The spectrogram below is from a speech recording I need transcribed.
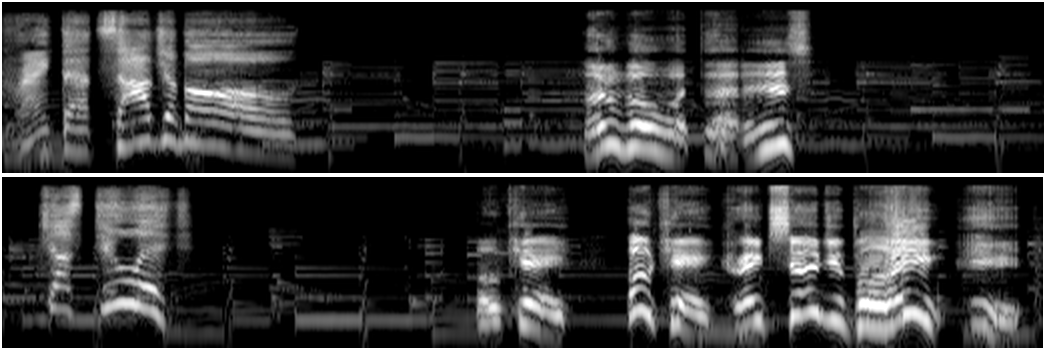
Crank that Soulja Boy! I don't know what that is. Just do it! Okay, okay, crank Soulja Boy.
